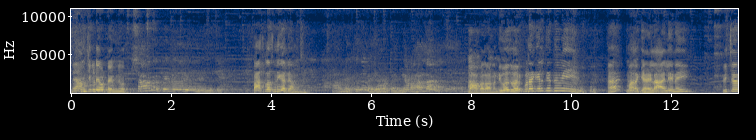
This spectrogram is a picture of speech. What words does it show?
नाही आमच्याकडे एवढा टाइम नाही होत. पाचलाच निघाते आमचे. बाबाला ना दिवसभर कुठे गेलते तुम्ही? हा? मला घ्यायला आले नाही. विचार.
